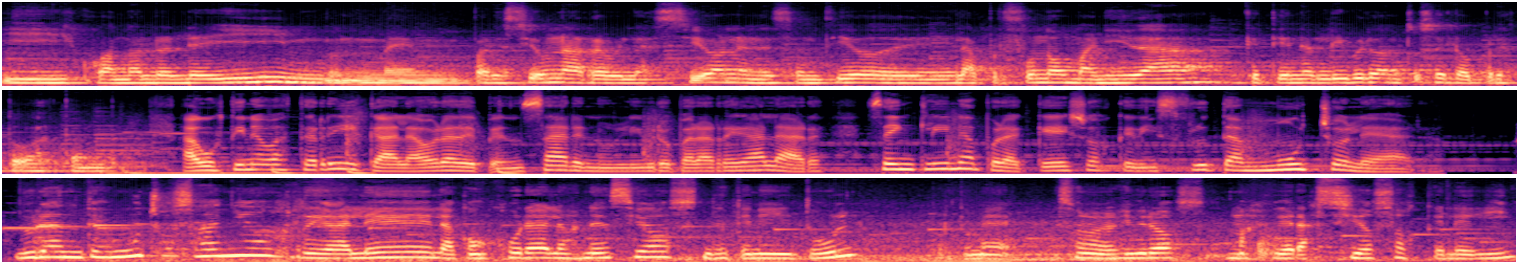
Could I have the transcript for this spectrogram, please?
y cuando lo leí me pareció una revelación en el sentido de la profunda humanidad que tiene el libro, entonces lo presto bastante. Agustina Basterrica, a la hora de pensar en un libro para regalar, se inclina por aquellos que disfrutan mucho leer. Durante muchos años regalé La Conjura de los Necios de Kennedy Toole, porque me, es uno de los libros más graciosos que leí.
